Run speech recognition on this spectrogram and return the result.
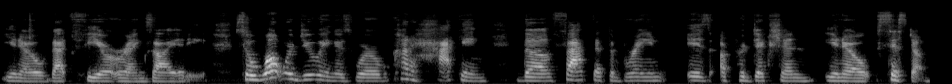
you know that fear or anxiety. So what we're doing is we're kind of hacking the fact that the brain is a prediction you know system.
